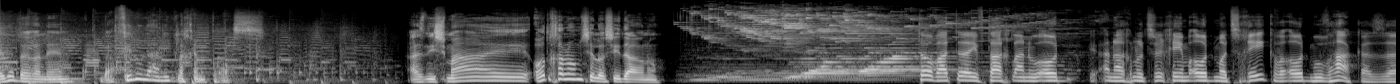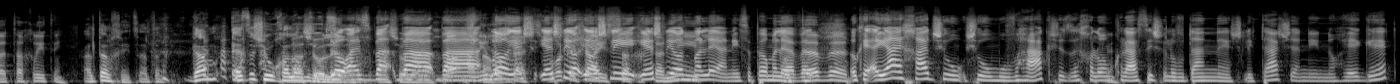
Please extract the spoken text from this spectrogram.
לדבר עליהם ואפילו להעניק לכם פרס. אז נשמע אה, עוד חלום שלא שידרנו. טוב, את אה, הבטחת לנו עוד, אנחנו צריכים עוד מצחיק ועוד מובהק, אז אה, תחליטי. אל תלחיץ, אל תלחיץ. גם איזשהו חלום. זה שעולה. לא, אז ב... לא. יש- יש לי- בבקשה, יש לי- היא יש לי עוד מלא, אני אספר מלא, אבל... כותבת. אוקיי, היה אחד שהוא שהוא מובהק, שזה חלום אוקיי. קלאסי של אובדן אה, שליטה, שאני נוהגת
